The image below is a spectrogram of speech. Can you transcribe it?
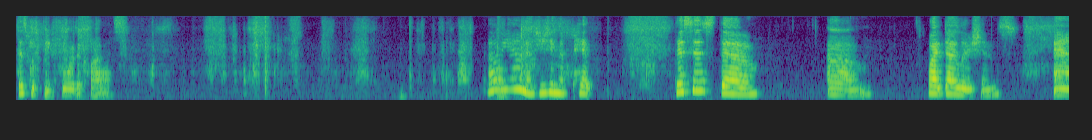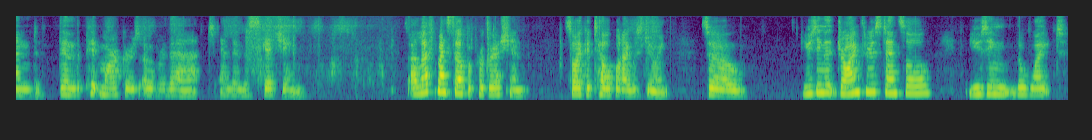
This was before the class. Oh yeah, I was using the Pitt. This is the um, white Dylusions and then the Pitt markers over that and then the sketching. So I left myself a progression so I could tell what I was doing. So using the drawing through a stencil, using the white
